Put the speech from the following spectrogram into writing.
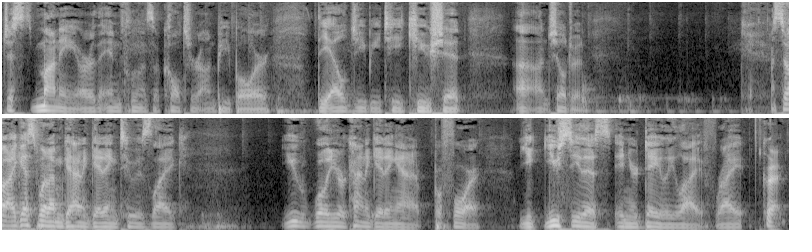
just money or the influence of culture on people or the LGBTQ shit uh, on children. So I guess what I'm kind of getting to is like you. Well, you were kind of getting at it before. You you see this in your daily life, right? Correct.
